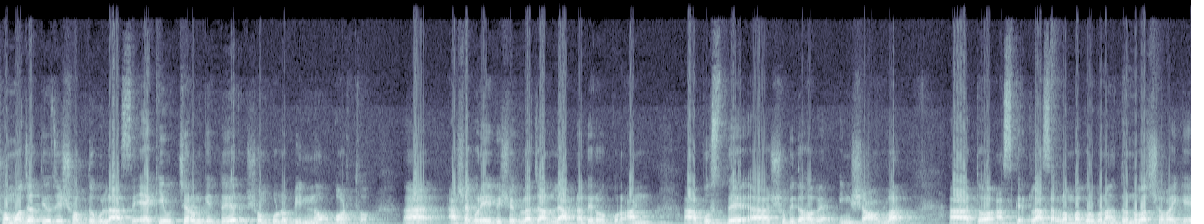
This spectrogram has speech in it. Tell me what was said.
সমজাতীয় যে শব্দগুলো আছে একই উচ্চারণ কিন্তু এর সম্পূর্ণ ভিন্ন অর্থ। হ্যাঁ, আশা করি এই বিষয়গুলো জানলে আপনাদেরও কোরআন বুঝতে সুবিধা হবে ইনশাআল্লাহ। তো আজকের ক্লাস আর লম্বা করবো না ধন্যবাদ সবাইকে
